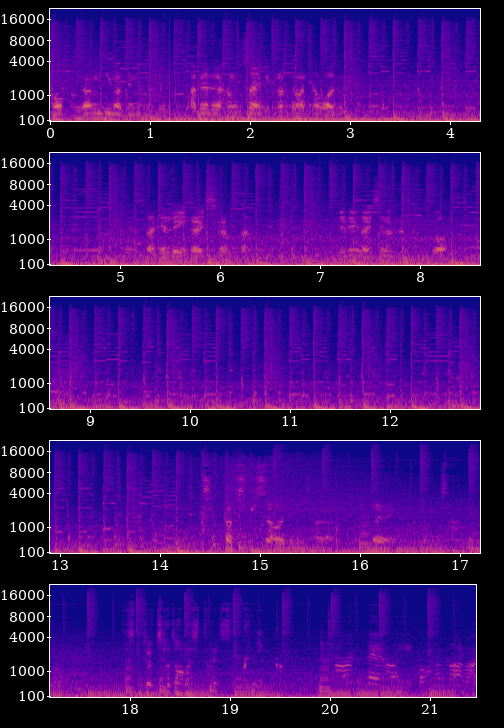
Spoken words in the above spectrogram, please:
더 관광지가 된 거고 가면은 한국 사람이 그렇게 많다고 하더라고 일단 LA 날씨 같다 LA 날씨는 참 좋아. 집값이 비싸가지고 차가 네. 차가 직접 차도 하나씩 다 있어 그니까. 차한 대랑 이거 하나랑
